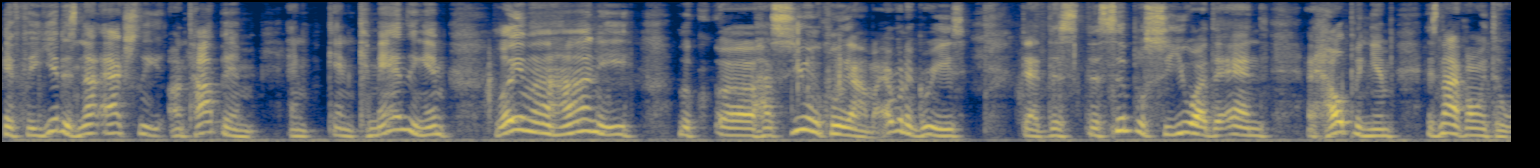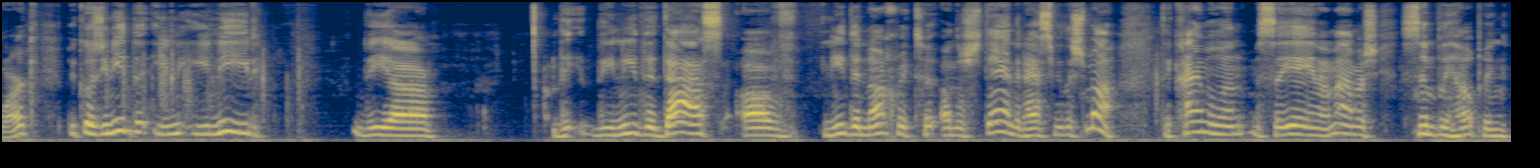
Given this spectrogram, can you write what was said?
if the yid is not actually on top of him and, and commanding him, uh, everyone agrees that this the simple siyu at the end, uh, helping him, is not going to work because you need the you, you need the uh, the you need the das of you need the nachri to understand it has to be the shema. The kaimalan misayeh mamash simply helping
